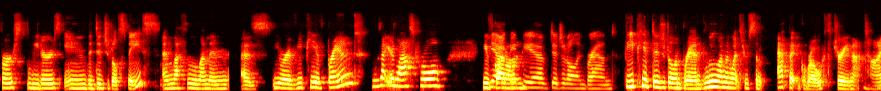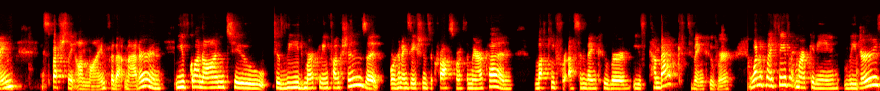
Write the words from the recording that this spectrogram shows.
first leaders in the digital space and left Lululemon as you were a VP of brand. Was that your last role? You've yeah, gone VP on, of digital and brand. VP of digital and brand. Lululemon went through some epic growth during that mm-hmm. time, mm-hmm. especially online for that matter. And you've gone on to to lead marketing functions at organizations across North America and lucky for us in Vancouver, you've come back to Vancouver. One of my favorite marketing leaders,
